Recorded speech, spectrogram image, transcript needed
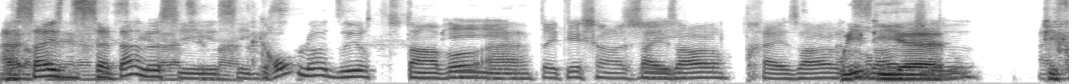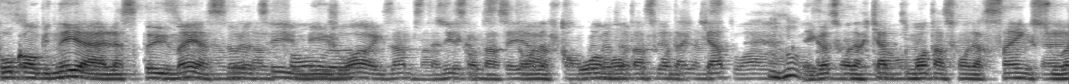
À 16-17 ans, c'est gros, là, dire tu t'en vas à as été échangé 16h, 13h. Oui, puis puis il faut combiner l'aspect humain à ça. mes joueurs, exemple, cette année, sont en secondaire 3, montent en secondaire 4. Les gars de secondaire 4 qui montent en secondaire 5, euh, souvent,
